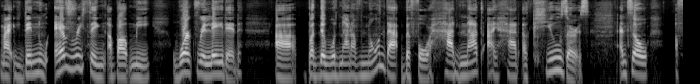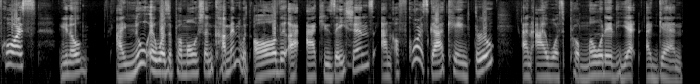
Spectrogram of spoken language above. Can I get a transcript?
my they knew everything about me work related uh, but they would not have known that before had not I had accusers. And so, of course, you know, I knew it was a promotion coming with all the uh, accusations. And of course, God came through and I was promoted yet again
